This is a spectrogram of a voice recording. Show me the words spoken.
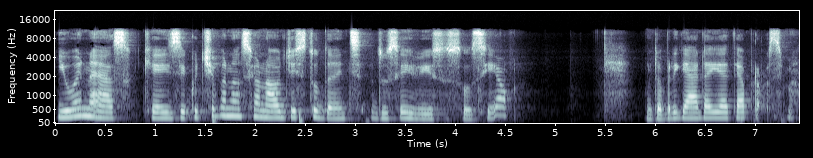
e o ENES, que é a Executiva Nacional de Estudantes do Serviço Social. Muito obrigada e até a próxima.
